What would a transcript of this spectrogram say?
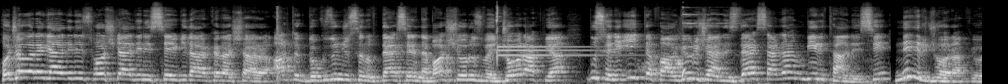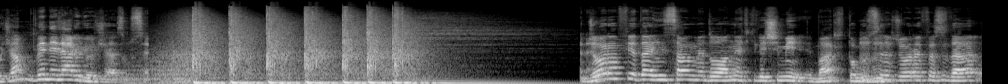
Hocalara geldiniz, hoş geldiniz sevgili arkadaşlar. Artık 9. sınıf derslerine başlıyoruz ve coğrafya bu sene ilk defa göreceğiniz derslerden bir tanesi. Nedir coğrafya hocam ve neler göreceğiz bu sene? Coğrafyada insan ve doğanın etkileşimi var. 9. sınıf coğrafyası da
